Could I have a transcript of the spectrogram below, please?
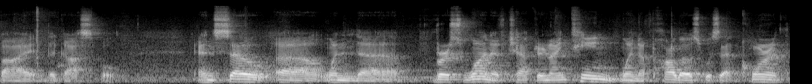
by the gospel. And so, uh, when verse 1 of chapter 19, when Apollos was at Corinth,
